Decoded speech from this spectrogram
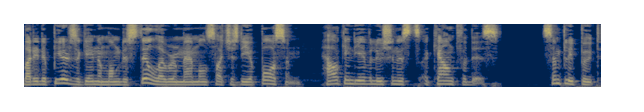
but it appears again among the still lower mammals such as the opossum. How can the evolutionists account for this? Simply put,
